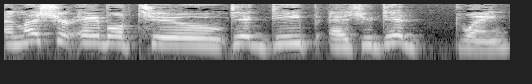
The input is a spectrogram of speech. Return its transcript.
unless you're able to dig deep as you did Dwayne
